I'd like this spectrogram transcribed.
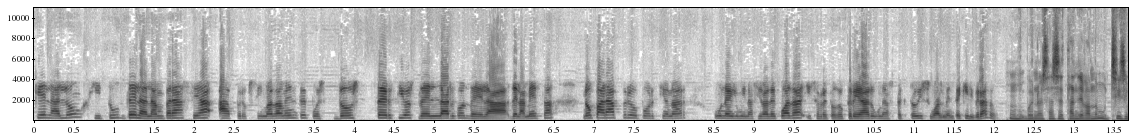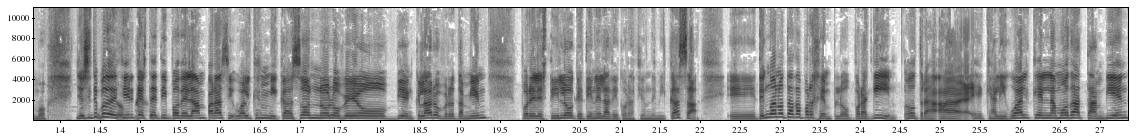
que la longitud de la lámpara sea aproximadamente pues dos tercios del largo de la, de la mesa, no para proporcionar una iluminación adecuada y sobre todo crear un aspecto visualmente equilibrado. Bueno, esas se están llevando muchísimo. Yo sí te puedo decir que este tipo de lámparas, igual que en mi caso, no lo veo bien claro, pero también por el estilo que tiene la decoración de mi casa. Eh, tengo anotada, por ejemplo, por aquí otra, ah, eh, que al igual que en la moda, también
